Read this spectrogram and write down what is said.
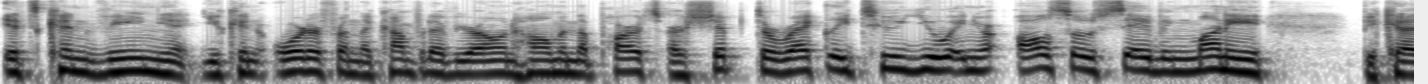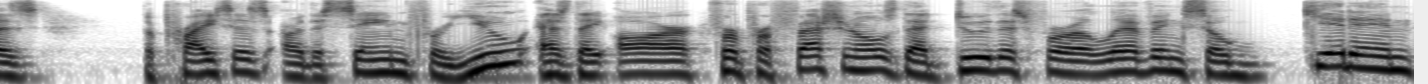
It's convenient. You can order from the comfort of your own home, and the parts are shipped directly to you. And you're also saving money because the prices are the same for you as they are for professionals that do this for a living. So get in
